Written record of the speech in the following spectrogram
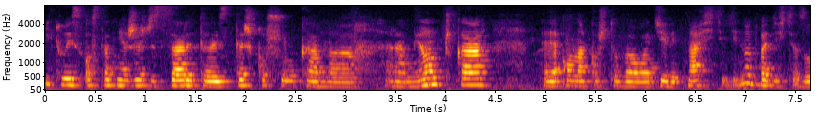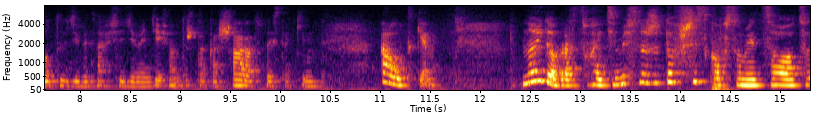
I tu jest ostatnia rzecz z Zary, to jest też koszulka na ramionczka. E, ona kosztowała 19, no 20 zł, 19,90, też taka szara, tutaj z takim autkiem. No i dobra, słuchajcie, myślę, że to wszystko w sumie, co, co,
